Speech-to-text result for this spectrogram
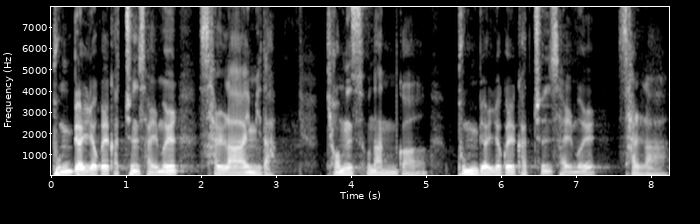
분별력을 갖춘 삶을 살라입니다. 겸손함과 분별력을 갖춘 삶을 살라.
